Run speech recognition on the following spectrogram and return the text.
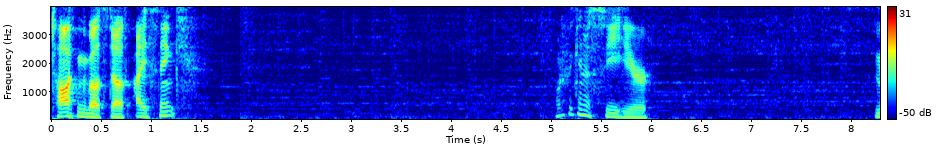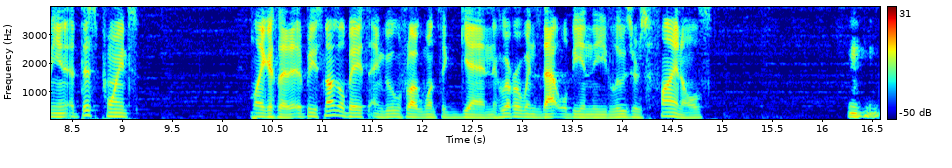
talking about stuff. I think What are we gonna see here? I mean, at this point, like I said, it'd be Snuggle Base and Google Frog once again. Whoever wins that will be in the losers finals. Mm-hmm.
